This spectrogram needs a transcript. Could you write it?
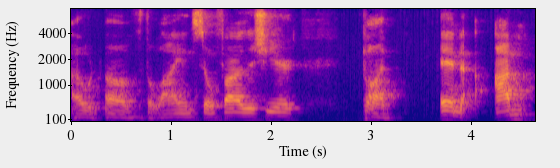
out of the Lions so far this year. But and I'm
